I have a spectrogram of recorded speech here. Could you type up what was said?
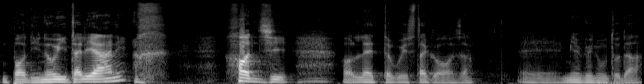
un po' di noi italiani. Oggi ho letto questa cosa e mi è venuto da,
